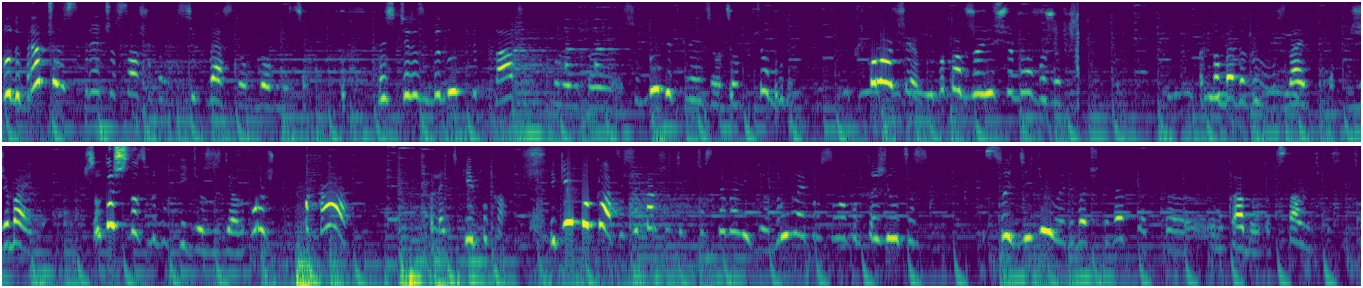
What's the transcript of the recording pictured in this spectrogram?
Ну, не прям через 3 часа, щоб всі квести обновляться. Десь через минут 15, коли сундук відкриється, оце все буде. Коротше, потім вже ще ну, може. А то мене, ну, знаєте, так піджимаєте. Все одно 16 минут відео зняли. Коротше, пока. Блять, який пока. Який пока? Це ще перша частина відео. Друга я просила монтажу це Соединю, ви не бачите веб, як була так ставить, по суті.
